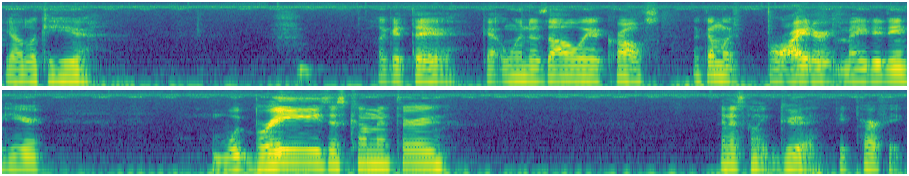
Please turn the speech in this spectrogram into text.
Y'all look at here. Look at there. Got windows all the way across. Look how much brighter it made it in here. W- breeze is coming through. And it's gonna be good. Be perfect.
